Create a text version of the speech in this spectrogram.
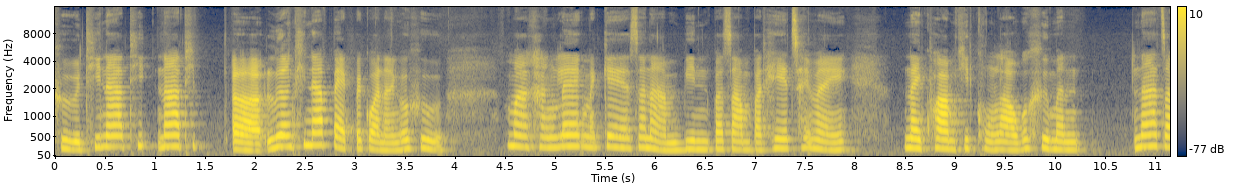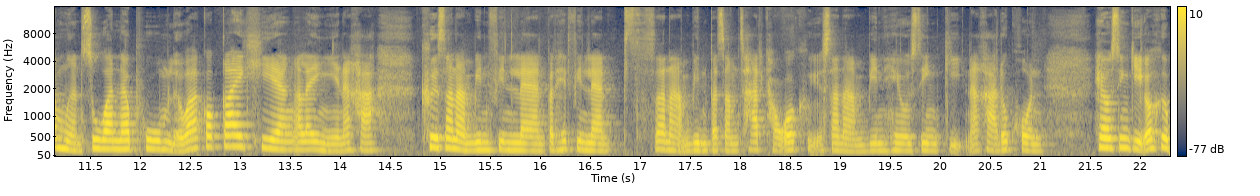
คือที่หน้าที่หน้าที่ เอ่อเรื่องที่น่าแปลกไปกว่านั้นก็คือ มาครั้งแรกนะแกสนามบินประจำประเทศใช่ไหม ในความคิดของเราก็คือมันน่าจะเหมือนสุวรรณภูมิ หรือว่าก็ใกล้เคียงอะไรอย่างนี้นะคะ คือสนามบินฟินแลนด์ประเทศฟินแลนด์ สนามบินประจำชาติเขาก็คือสนามบินเฮลซิงกินะคะทุกคนเฮลซิงกิก็คือ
